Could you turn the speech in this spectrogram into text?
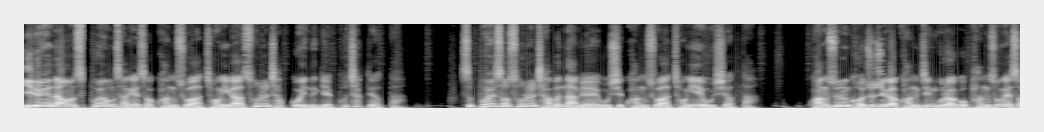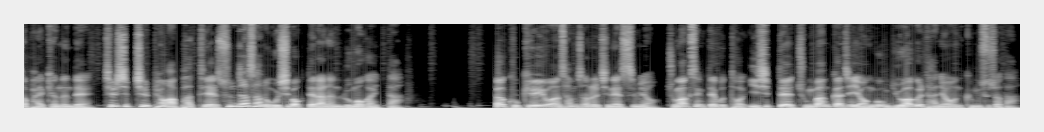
1회에 나온 스포 영상에서 광수와 정희가 손을 잡고 있는 게 포착되었다. 스포에서 손을 잡은 남녀의 옷이 광수와 정희의 옷이었다. 광수는 거주지가 광진구라고 방송에서 밝혔는데 77평 아파트에 순자산 50억대라는 루머가 있다. 국회의원 3선을 지냈으며 중학생 때부터 20대 중반까지 영국 유학을 다녀온 금수저다.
